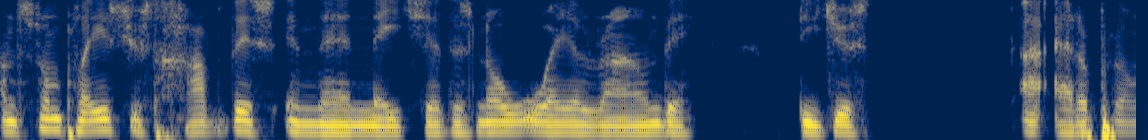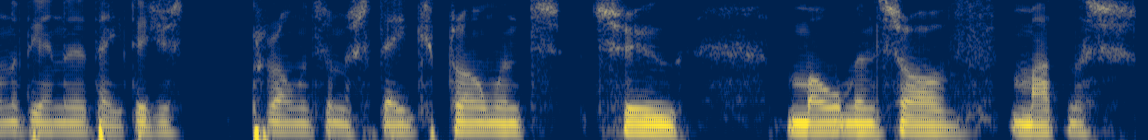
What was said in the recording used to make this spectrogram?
and some players just have this in their nature. There's no way around it they just are error prone at the end of the day. They're just prone to mistakes, prone to moments of madness.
